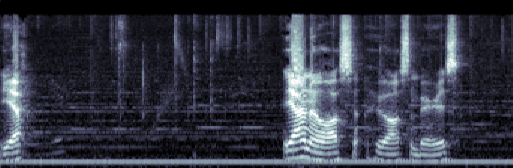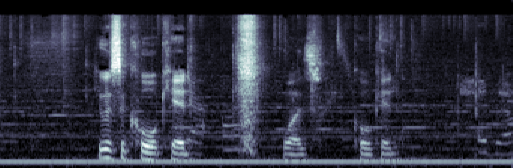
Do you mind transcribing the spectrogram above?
Yeah? Yeah, I know Austin, who Austin Bear is. He was a cool kid. Was. Cool kid. Hey, bro.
